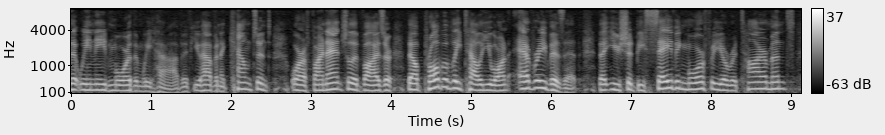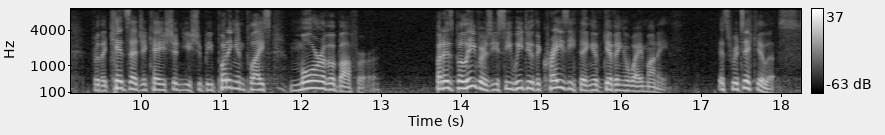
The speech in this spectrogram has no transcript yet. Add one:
that we need more than we have. If you have an accountant or a financial advisor, they'll probably tell you on every visit that you should be saving more for your retirement, for the kids' education. You should be putting in place more of a buffer. But as believers, you see, we do the crazy thing of giving away money. It's ridiculous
